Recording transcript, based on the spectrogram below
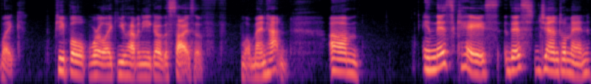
like people were like, you have an ego the size of, well, Manhattan. Um, in this case, this gentleman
